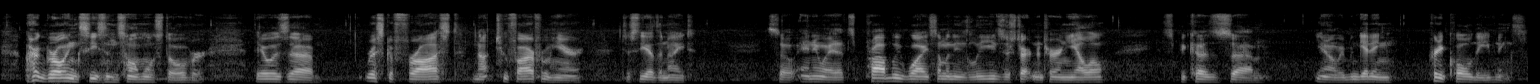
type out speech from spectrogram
our growing season's almost over. There was a risk of frost not too far from here just the other night. So anyway, that's probably why some of these leaves are starting to turn yellow. It's because, um, you know, we've been getting pretty cold evenings.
